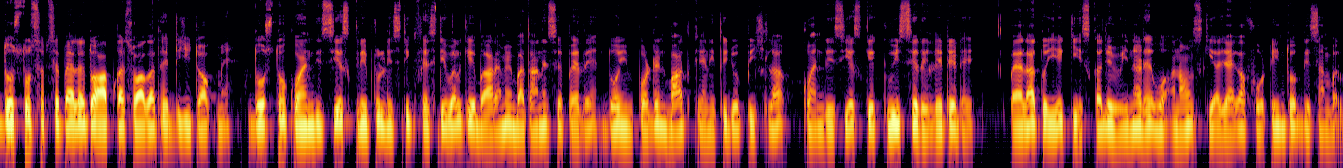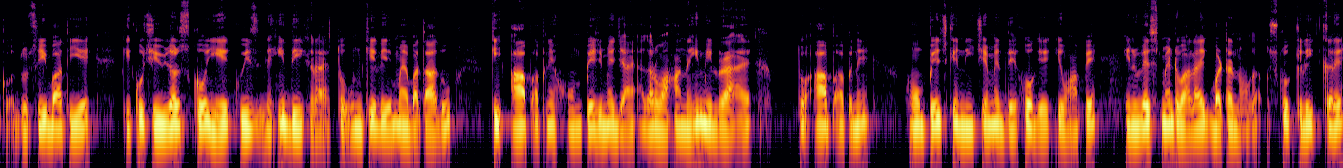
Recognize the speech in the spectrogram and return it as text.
दोस्तों, सबसे पहले तो आपका स्वागत है डिजिटॉक में। दोस्तों coin D crypto listing festival के बारे में बताने से पहले दो इंपॉर्टेंट बात कहनी थी जो पिछला कॉइन डी के क्विज से रिलेटेड है। पहला तो ये कि इसका जो विनर है वो अनाउंस किया जाएगा फोर्टीन ऑफ़ दिसंबर को। दूसरी बात ये कि कुछ यूज़र्स को ये क्विज़ नहीं दिख रहा है तो उनके लिए मैं बता दूँ कि आप अपने होम पेज में जाएँ। अगर वहाँ नहीं मिल रहा है तो आप अपने होम पेज के नीचे में देखोगे कि वहाँ पे इन्वेस्टमेंट वाला एक बटन होगा, उसको क्लिक करें।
